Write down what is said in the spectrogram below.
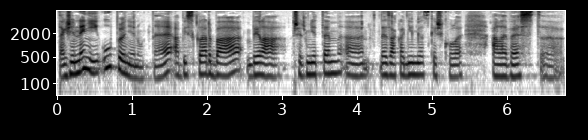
Takže není úplně nutné, aby skladba byla předmětem eh, v té základní umělecké škole, ale vést eh,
